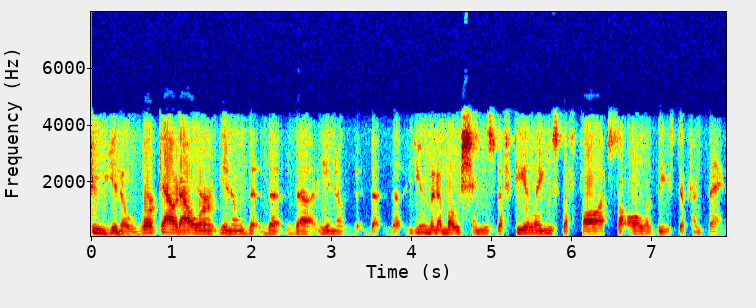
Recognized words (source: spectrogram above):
to you know work out our you know the the, the you know the, the, human emotions, the feelings, the thoughts, the, all of these different things,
